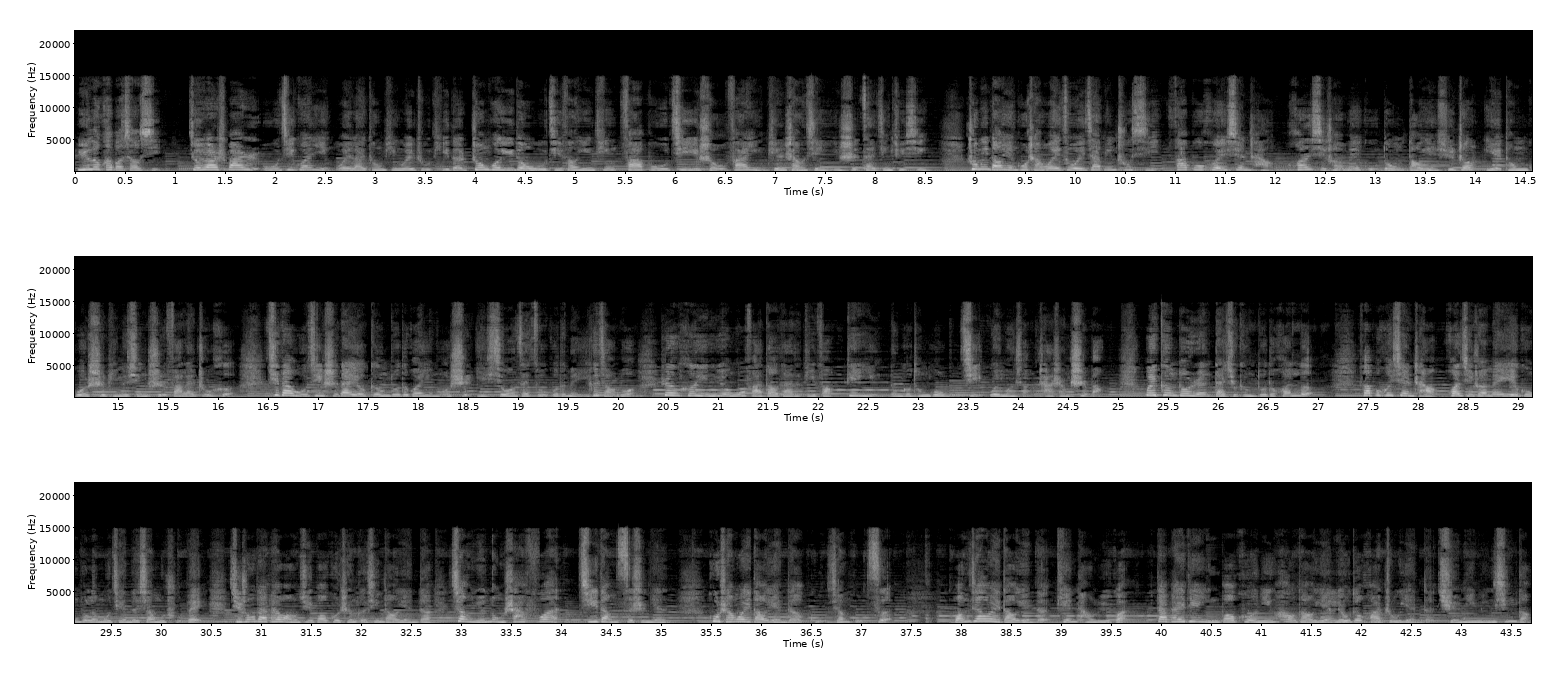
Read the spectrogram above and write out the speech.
娱乐快报消息：九月二十八日，五 G 观影、未来同屏为主题的中国移动五 G 放映厅发布暨首发影片上线仪式在京举行。著名导演顾长卫作为嘉宾出席。发布会现场，欢喜传媒股东导演徐峥也通过视频的形式发来祝贺，期待五 G 时代有更多的观影模式，也希望在祖国的每一个角落，任何影院无法到达的地方，电影能够通过五 G 为梦想插上翅膀，为更多人带去更多的欢乐。发布会现场，欢喜传媒也公布了目前的项目储备，其中代拍网剧包括陈可辛导演的《酱园弄杀夫案》，激荡四十年；顾长卫导演的《古香古色》，王家卫导演的《天堂旅馆》；代拍电影包括宁浩导演、刘德华主演的《全民明星》等。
